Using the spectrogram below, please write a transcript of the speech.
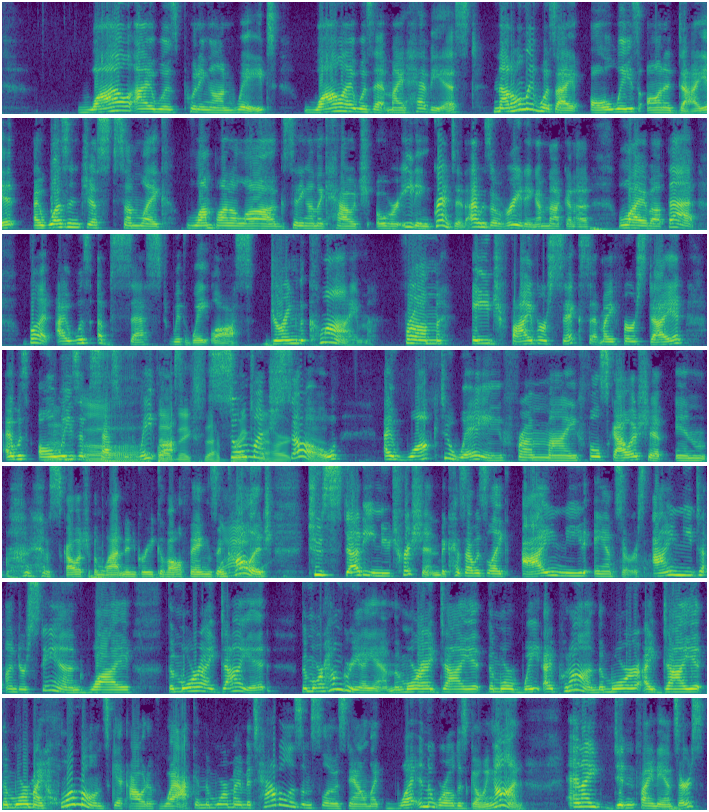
while I was putting on weight, while I was at my heaviest, not only was I always on a diet, I wasn't just some like lump on a log sitting on the couch overeating. Granted, I was overeating. I'm not going to lie about that. But I was obsessed with weight loss during the climb from age five or six at my first diet. I was always obsessed with weight Mm. that loss. makes- that so much so. I walked away from my full scholarship in I had a scholarship in Latin and Greek of all things in Wow. college to study nutrition because I was like I need answers. I need to understand why the more I diet, the more hungry I am. The more I diet, the more weight I put on. The more I diet, the more my hormones get out of whack and the more my metabolism slows down. Like what in the world is going on? And I didn't find answers.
